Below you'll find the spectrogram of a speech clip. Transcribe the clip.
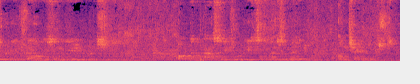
Superintelligence requires us to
